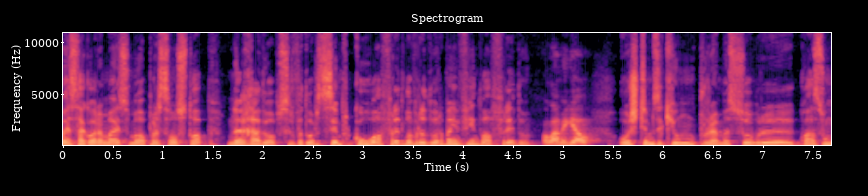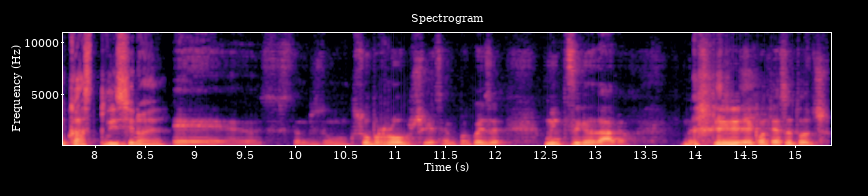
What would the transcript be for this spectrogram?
Começa agora mais uma Operação Stop na Rádio Observador, sempre com o Alfredo Lavrador. Bem-vindo, Alfredo. Olá, Miguel. Hoje temos aqui um programa sobre quase um caso de polícia, não é? É, estamos um, sobre roubos, que é sempre uma coisa muito desagradável, mas que acontece a todos.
